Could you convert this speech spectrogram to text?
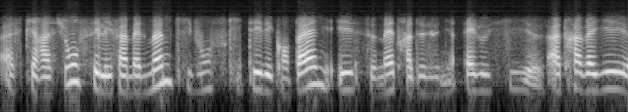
aspiration, c'est les femmes elles-mêmes qui vont quitter les campagnes et se mettre à devenir elles aussi à travailler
